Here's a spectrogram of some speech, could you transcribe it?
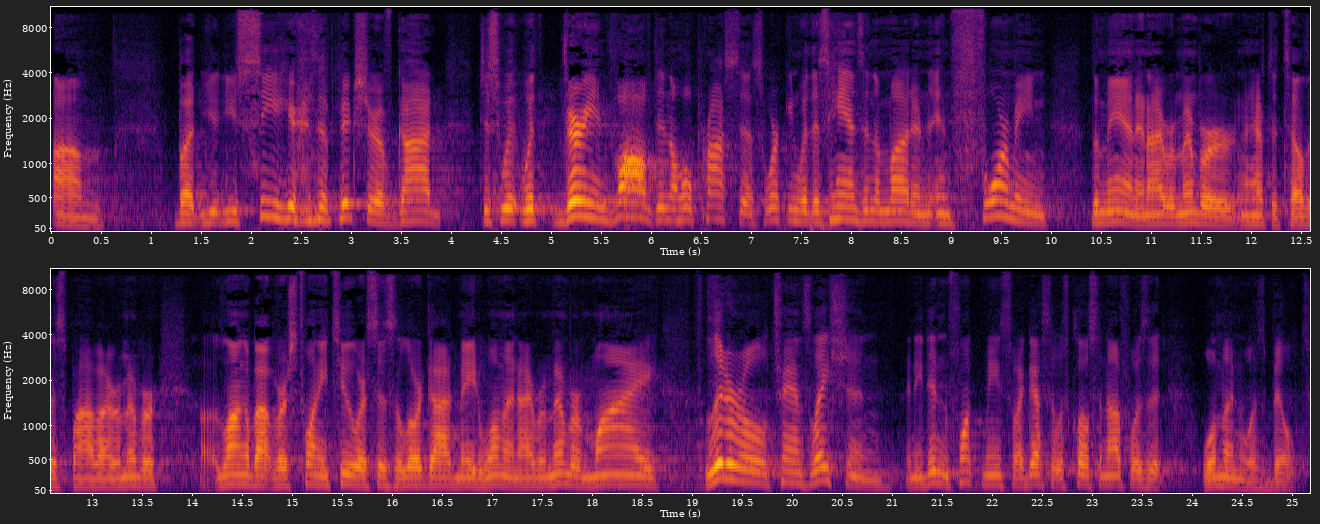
um, but you, you see here the picture of God just with, with, very involved in the whole process, working with his hands in the mud and, and forming the man. And I remember, I have to tell this, Bob, I remember uh, long about verse 22 where it says, The Lord God made woman. I remember my literal translation, and he didn't flunk me, so I guess it was close enough, was that woman was built.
